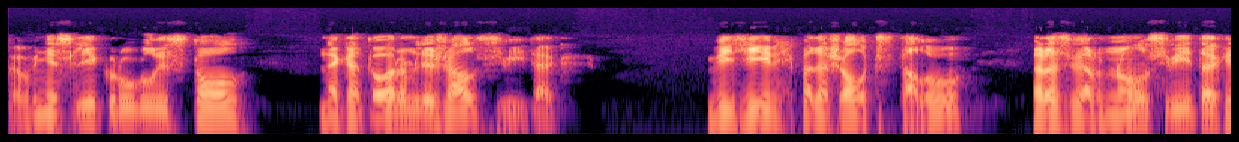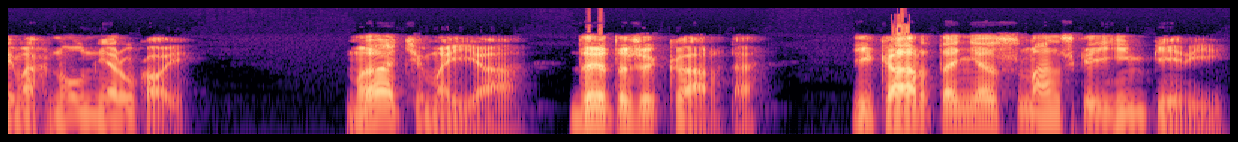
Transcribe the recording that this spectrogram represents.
внесли круглый стол, на котором лежал свиток. Визирь подошел к столу, развернул свиток и махнул мне рукой. «Мать моя! Да это же карта! И карта не Османской империи,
